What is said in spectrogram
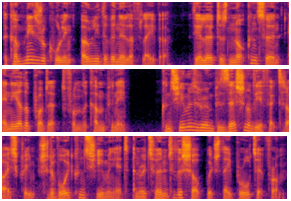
The company is recalling only the vanilla flavour. The alert does not concern any other product from the company. Consumers who are in possession of the affected ice cream should avoid consuming it and return it to the shop which they brought it from.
